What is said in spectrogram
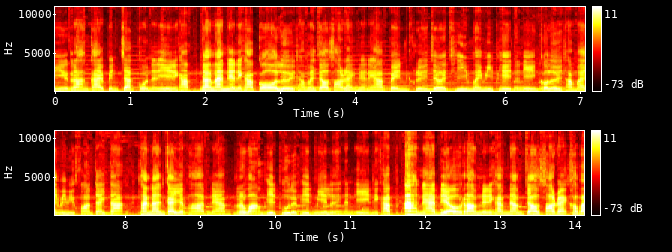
มีร่างกายเป็นจักรกลนั่นเองนะครับดังนั้นเนี่ยนะครับก็เลยทำให้เจ้าซาแรกเนี่ยนะครับเป็นครีเจอร์ที่ไม่มีเพศนั่นเองก็เลยทำให้ไม่มีความแตกต่าง ทางด้านกายภาพนะครับระหว่างเพศผู้และเพศเมียเลยนั่นเองนะครับอะนะครับเดี๋ยวเราเนี่ยนะครับนำเจ้าซาแรกเข้าไป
